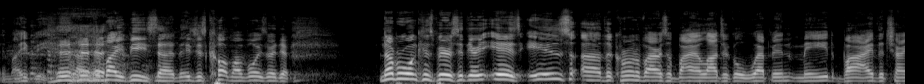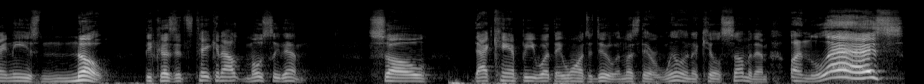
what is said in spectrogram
it might be. It might be, son. They just caught my voice right there. Number one conspiracy theory is: Is uh, the coronavirus a biological weapon made by the Chinese? No, because it's taken out mostly them. So that can't be what they want to do, unless they're willing to kill some of them. Unless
